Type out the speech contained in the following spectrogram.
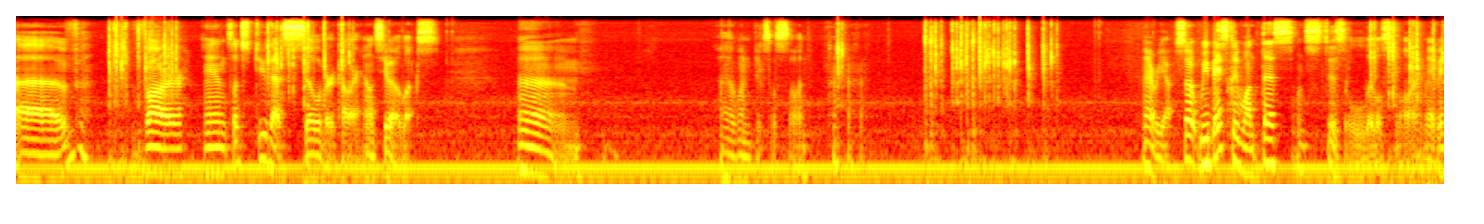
of var, and let's do that silver color, and let's see how it looks. Um, uh, one pixel solid. there we go. So we basically want this. Let's do this a little smaller, maybe.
